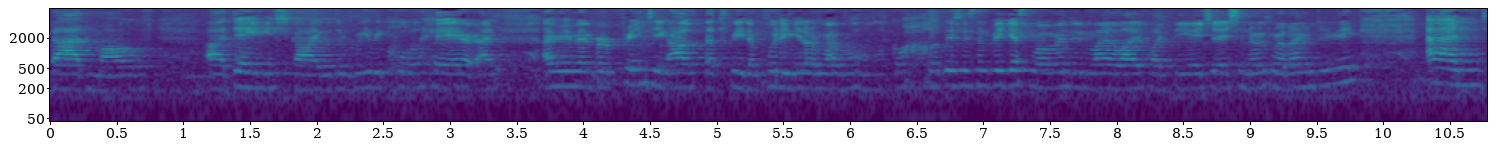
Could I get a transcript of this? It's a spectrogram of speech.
bad mouth uh, Danish guy with a really cool hair. And I remember printing out that tweet and putting it on my wall. I'm like, wow, this is the biggest moment in my life. Like DHH knows what I'm doing, and.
